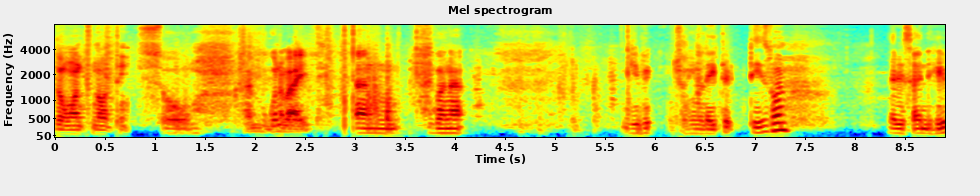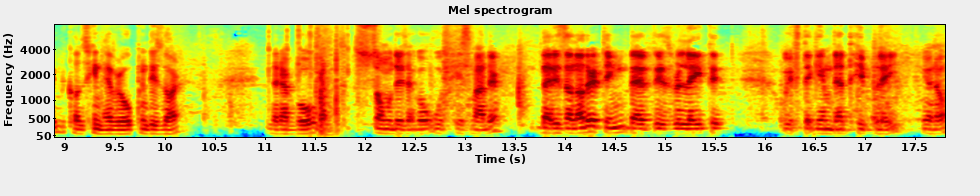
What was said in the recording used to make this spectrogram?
don't want nothing. So I'm gonna buy it and I'm gonna give it to him later. This one that is inside here because he never opened this door that are both some days ago with his mother. That is another thing that is related with the game that he played, you know.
